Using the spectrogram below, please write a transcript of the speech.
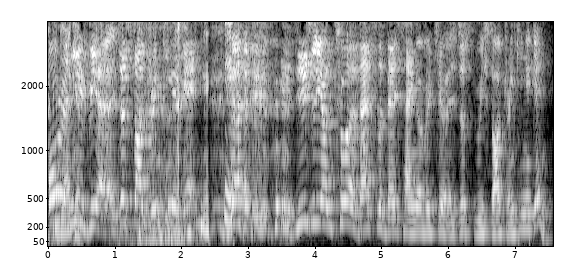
or a new beer. Just start drinking again. Usually on tour, that's the best hangover cure. Is just we start drinking again.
